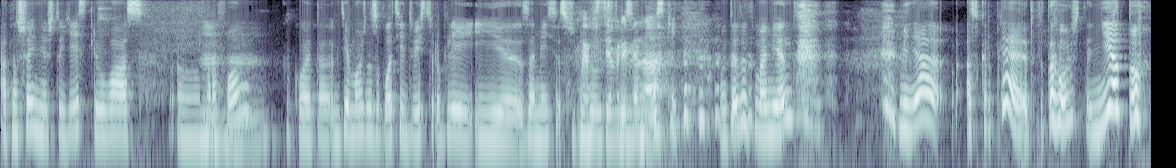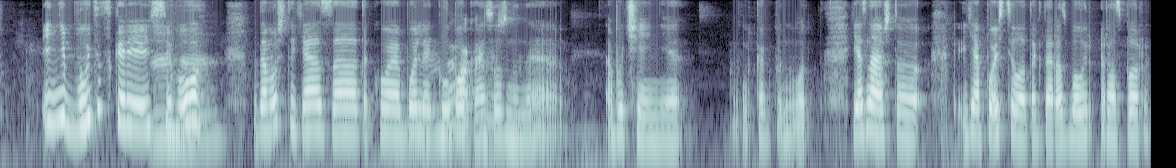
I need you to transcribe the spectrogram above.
отношение, что есть ли у вас э, марафон mm-hmm. какой-то, где можно заплатить 200 рублей и за месяц выучить времена. английский, вот этот момент меня оскорбляет, потому что нету и не будет, скорее всего, потому что я за такое более глубокое, да, осознанное обучение как бы, ну вот, я знаю, что я постила тогда разбор, разбор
